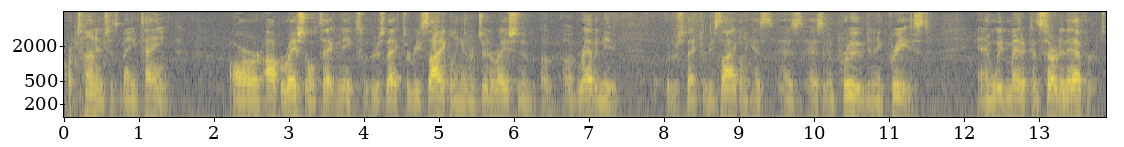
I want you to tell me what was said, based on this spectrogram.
our tonnage is maintained. Our operational techniques with respect to recycling and our generation of, of, of revenue with respect to recycling has, has, has improved and increased. And we've made a concerted effort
